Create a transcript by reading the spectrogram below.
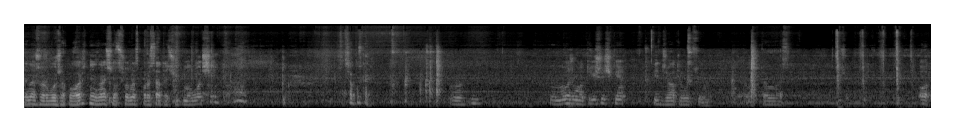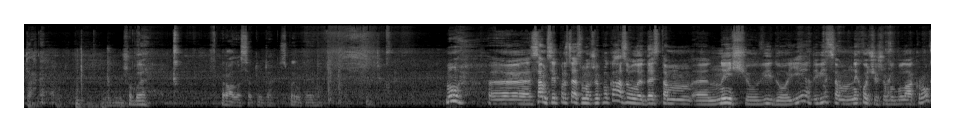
Це наша робоча поверхня, значить, що у нас поросята чуть молодші. Все, пускай. Трішечки піджати оцю. Там у нас. Отак. Щоб впиралася тут спинка його. Ну, е, сам цей процес ми вже показували, десь там е, нижче у відео є. Дивіться, не хочу, щоб була кров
